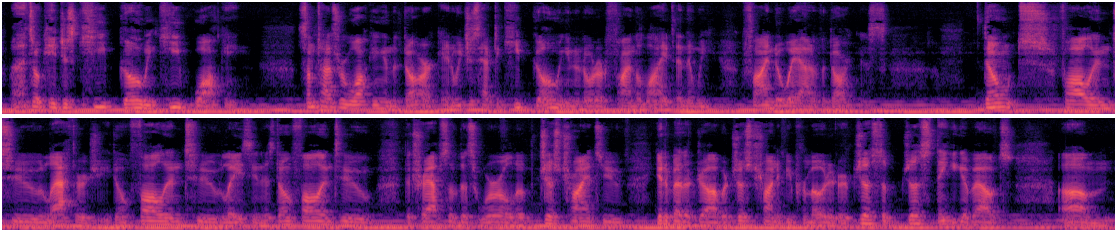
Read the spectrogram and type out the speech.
But that's okay. Just keep going, keep walking sometimes we're walking in the dark and we just have to keep going in order to find the light and then we find a way out of the darkness. Don't fall into lethargy. Don't fall into laziness. Don't fall into the traps of this world of just trying to get a better job or just trying to be promoted or just just thinking about um,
